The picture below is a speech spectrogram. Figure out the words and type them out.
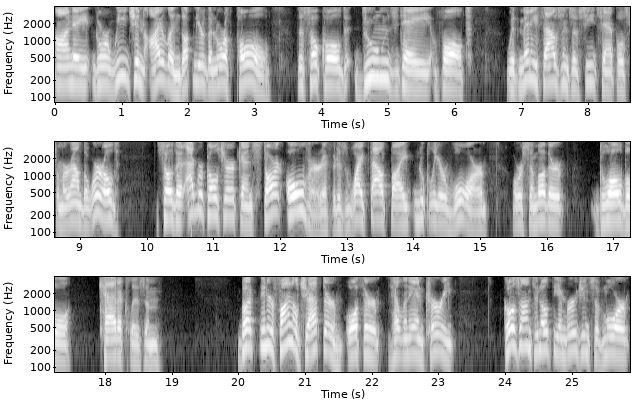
on a Norwegian island up near the North Pole, the so called Doomsday Vault with many thousands of seed samples from around the world so that agriculture can start over if it is wiped out by nuclear war or some other global cataclysm. But in her final chapter, author Helen Ann Curry goes on to note the emergence of more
